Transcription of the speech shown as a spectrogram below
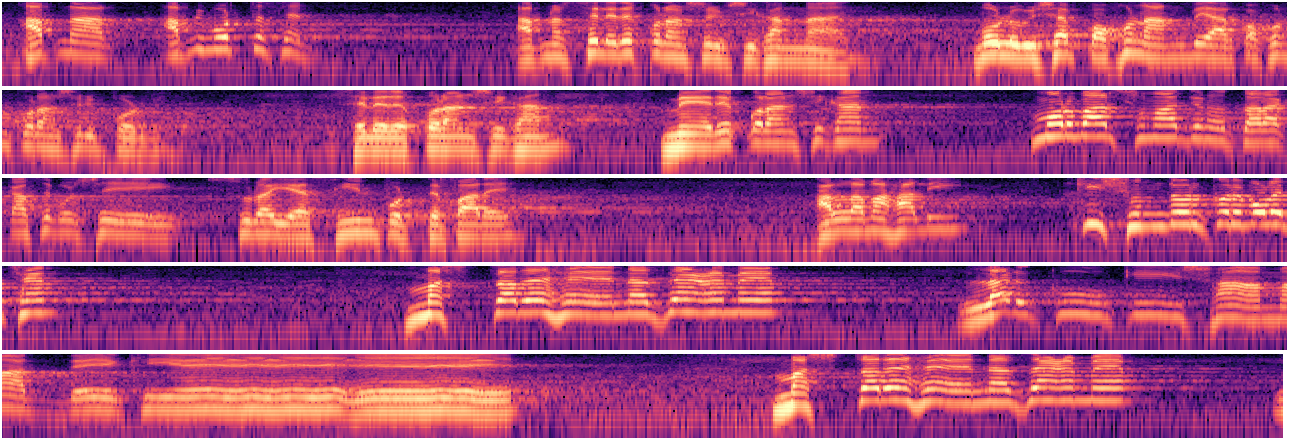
আপনার, আপনি মরতেছেন। আপনার ছেলেরে কোরআন শরীফ শিখান নাই। মৌলবী সাহেব কখন আনবে আর কখন কোরআন শরীফ পড়বে? ছেলেরে কোরআন শিখান, মেয়েরে কোরআন শিখান। মরবার সময় যেন তারা কাছে বসে সুরা ইয়াসিন পড়তে পারে। আল্লামা হালি কি সুন্দর করে বলেছেন, মাস্টার হে নাজামে, লড়কু কি শামাত দেখিয়ে। মাস্টার হে নাজামে,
